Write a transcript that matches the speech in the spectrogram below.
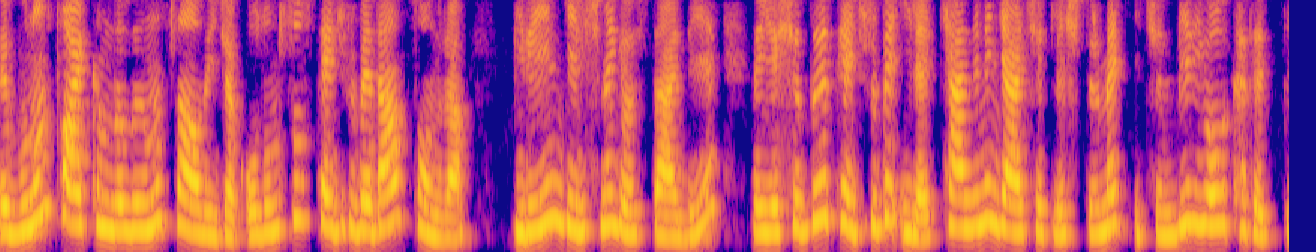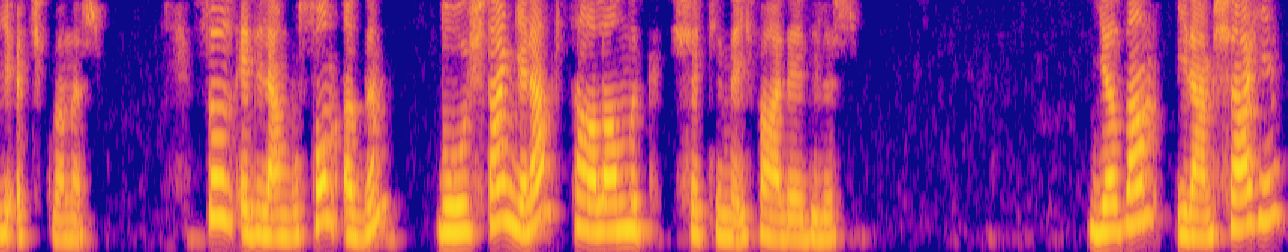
ve bunun farkındalığını sağlayacak olumsuz tecrübeden sonra bireyin gelişme gösterdiği ve yaşadığı tecrübe ile kendini gerçekleştirmek için bir yol kat ettiği açıklanır. Söz edilen bu son adım doğuştan gelen sağlamlık şeklinde ifade edilir. Yazan İrem Şahin,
